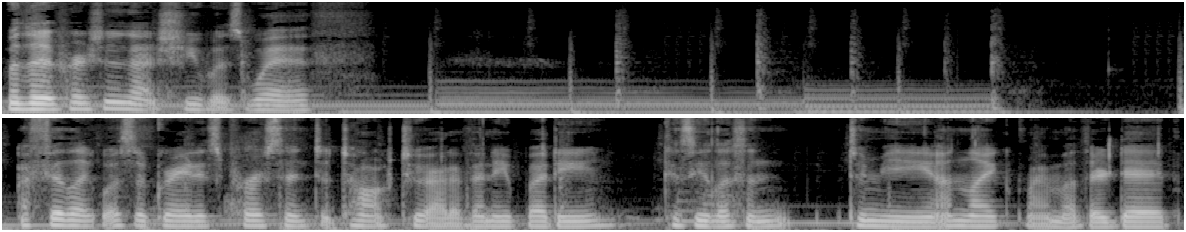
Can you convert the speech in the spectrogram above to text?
But the person that she was with, I feel like was the greatest person to talk to out of anybody because he listened to me, unlike my mother did.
